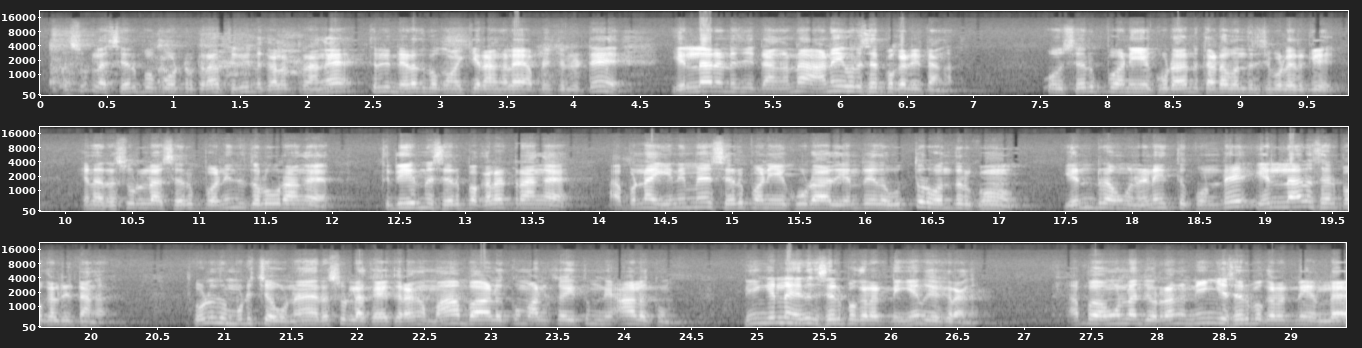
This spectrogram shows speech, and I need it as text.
ரசூல்லா செருப்பு போட்டிருக்கிறாங்க திடீர்னு கலட்டுறாங்க திடீர்னு இடது பக்கம் வைக்கிறாங்களே அப்படின்னு சொல்லிட்டு எல்லோரும் என்ன செஞ்சிட்டாங்கன்னா அனைவரும் செருப்பை கட்டிட்டாங்க. ஓ செருப்பு அணியக்கூடாதுன்னு தடை வந்துருச்சு போல இருக்குது ஏன்னா ரசூல்லா செருப்பு அணிந்து தொழுகிறாங்க திடீர்னு செருப்பை கலட்டுறாங்க. அப்படின்னா இனிமேல் செருப்பு அணியக்கூடாது என்று இதை உத்தரவு வந்திருக்கும் என்று அவங்க நினைத்து கொண்டு எல்லாரும் செருப்பை கழட்டிட்டாங்க. தொழுது முடித்த உடனே ரசூல்லா கேட்குறாங்க மா பாலுக்கும் அல்கைத்தும் ஆளுக்கும். நீங்கள்லாம் எதுக்கு செருப்பை கலட்டினீங்கன்னு கேட்குறாங்க. அப்போ அவங்களாம் சொல்கிறாங்க நீங்கள் செருப்பை கலட்டினீங்கல்ல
